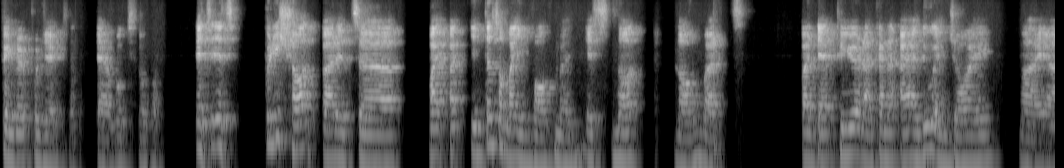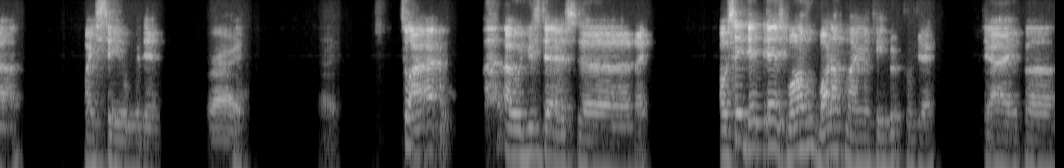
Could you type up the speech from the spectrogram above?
favorite projects that I worked so far. It's it's pretty short, but it's uh my but in terms of my involvement, it's not long, but but that period I kind of I, do enjoy my uh my stay over there. Right. So I I, I would use that as uh like I would say that that is one of, one of my favorite projects that I've uh,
